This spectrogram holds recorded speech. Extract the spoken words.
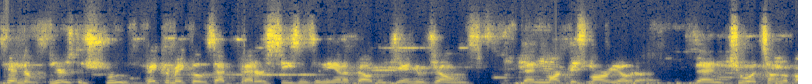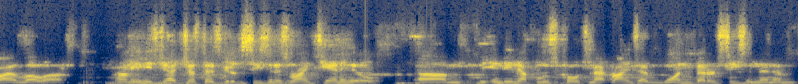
then the, here's the truth: Baker Mayfield has had better seasons in the NFL than Daniel Jones, than Marcus Mariota, than Tua Tagovailoa. I mean, he's had just as good of a season as Ryan Tannehill, um, the Indianapolis Colts. Matt Ryan's had one better season than him.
